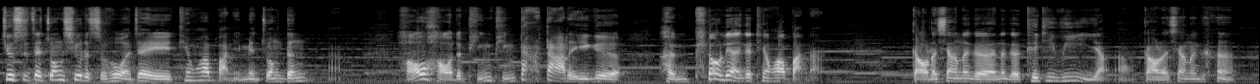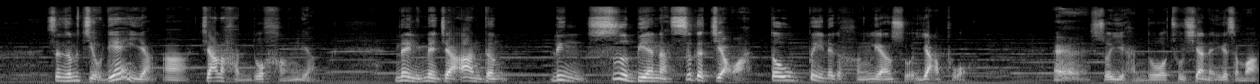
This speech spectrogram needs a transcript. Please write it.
就是在装修的时候啊，在天花板里面装灯啊，好好的平平大大的一个很漂亮一个天花板呐，搞得像那个那个 KTV 一样啊，搞得像那个。像什么酒店一样啊，加了很多横梁，那里面加暗灯，令四边呢四个角啊都被那个横梁所压迫，哎，所以很多出现了一个什么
